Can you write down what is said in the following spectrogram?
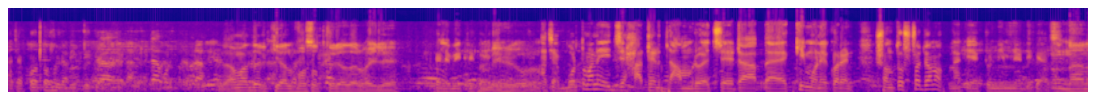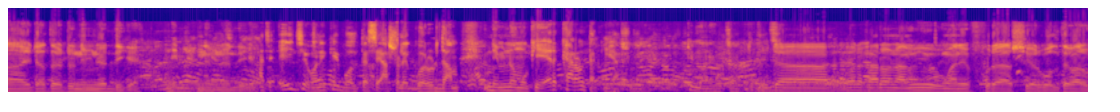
আচ্ছা কত হলে বিক্রি আমাদের কিয়াল পঁচাত্তর হাজার ভাইলে বিক্রি করব আচ্ছা বর্তমানে এই যে হাটের দাম রয়েছে এটা কি মনে করেন? সন্তুষ্টজনক নাকি একটু নিম্নের দিকে আছে? না না এটা তো একটু নিম্নের দিকে। নিম্নের দিকে আচ্ছা এই যে অনেকেই বলতেছে আসলে গরুর দাম নিম্নমুখী এর কারণটা কি আসলে? কি মনে হচ্ছে এটা এর কারণ আমিও মানে পুরা শিওর বলতে পারব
